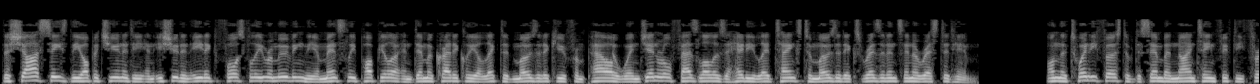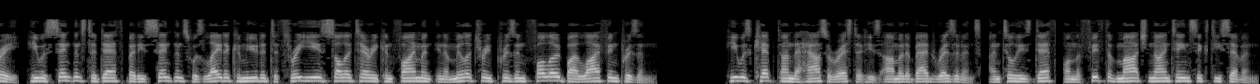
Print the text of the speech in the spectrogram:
The Shah seized the opportunity and issued an edict forcefully removing the immensely popular and democratically elected Mossadegh from power when General Fazlollah Zahedi led tanks to Mossadegh's residence and arrested him. On 21 December 1953, he was sentenced to death but his sentence was later commuted to three years solitary confinement in a military prison followed by life in prison. He was kept under house arrest at his Ahmedabad residence, until his death, on 5 March 1967.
